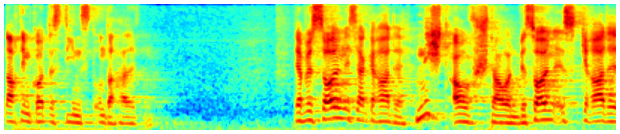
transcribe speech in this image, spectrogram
nach dem Gottesdienst unterhalten. Ja, wir sollen es ja gerade nicht aufstauen, wir sollen, es gerade,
